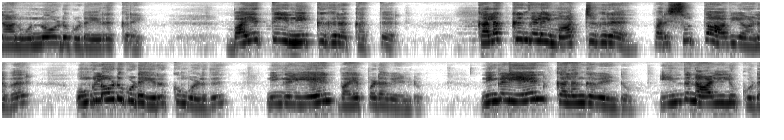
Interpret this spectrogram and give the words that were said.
நான் உன்னோடு கூட இருக்கிறேன். பயத்தை நீக்குகிற கத்தர் கலக்கங்களை மாற்றுகிற பரிசுத்த ஆவியானவர் உங்களோடு கூட இருக்கும் பொழுது நீங்கள் ஏன் பயப்பட வேண்டும்? நீங்கள் ஏன் கலங்க வேண்டும்? இந்த நாளிலும் கூட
